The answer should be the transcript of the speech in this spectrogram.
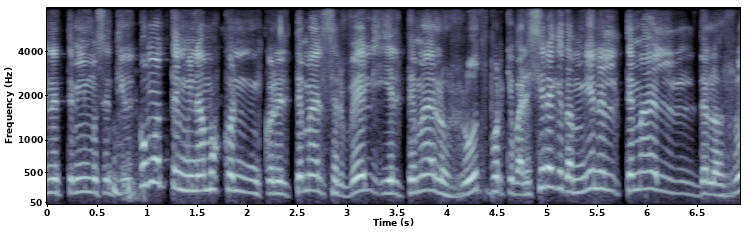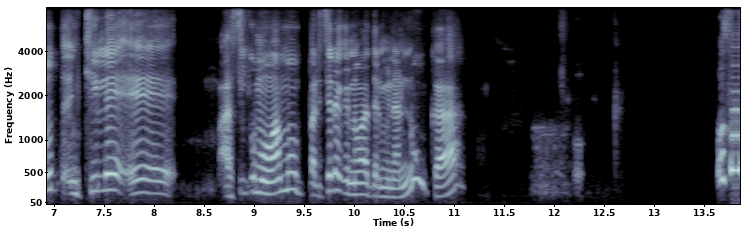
en este mismo sentido. ¿Y cómo terminamos con, con, el tema del CERVEL y el tema de los RUT? Porque pareciera que también el tema del, de los RUT en Chile eh, así como vamos, pareciera que no va a terminar nunca. O sea,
